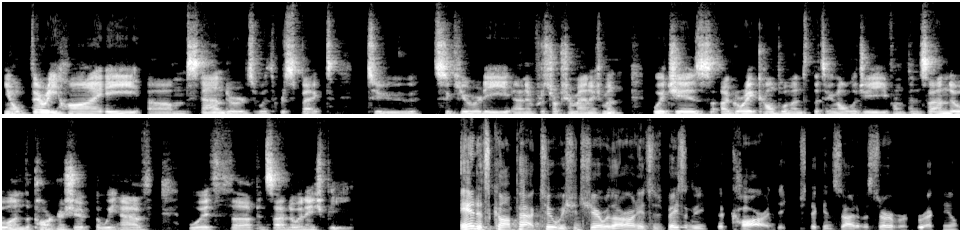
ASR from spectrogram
you know very high um, standards with respect to security and infrastructure management, which is a great complement to the technology from Pensando and the partnership that we have with uh, Pensando and HPE. And it's compact too. We should share with our audience. It's basically the card that you stick inside of a server, correct, Neil?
